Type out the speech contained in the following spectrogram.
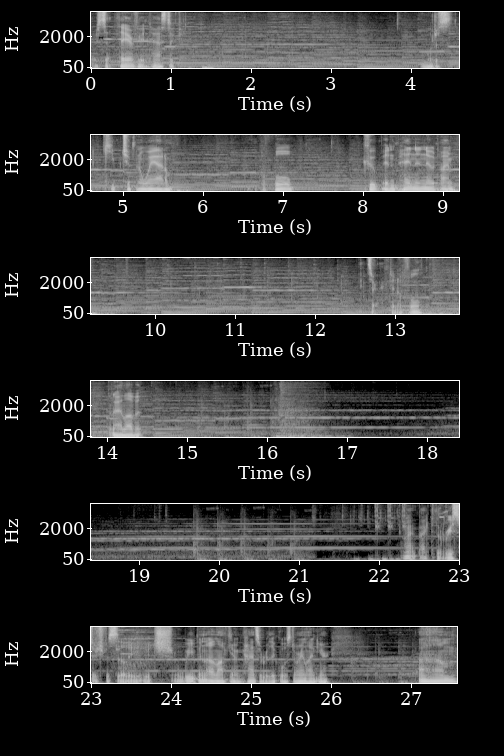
We're set there, fantastic. We'll just keep chipping away at them. A full coop and pen in no time. Are acting a fool, and I love it. Back to the research facility, which we've been unlocking all kinds of really cool storyline here. Um,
